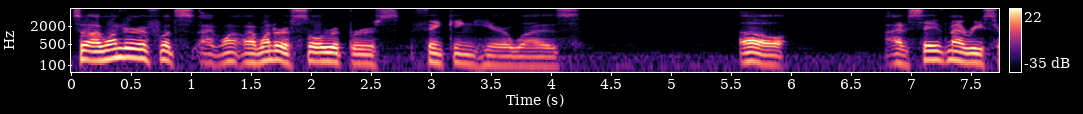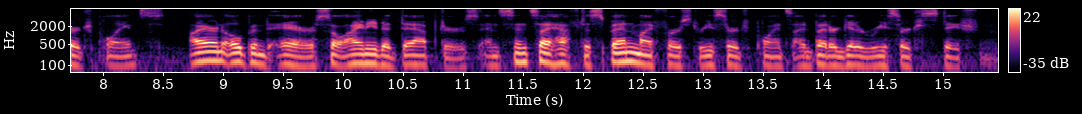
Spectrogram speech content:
So I wonder if what's I, I wonder if Soul Ripper's thinking here was, oh, I've saved my research points. Iron opened air, so I need adapters, and since I have to spend my first research points, I'd better get a research station.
